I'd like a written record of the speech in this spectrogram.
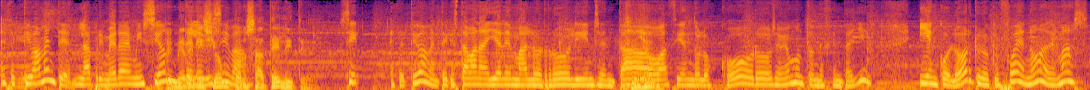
efectivamente, la primera emisión Primera televisiva. emisión por satélite. Sí, efectivamente, que estaban allá de malos Rolling sentados Señor. haciendo los coros, y había un montón de gente allí. Y en color creo que fue, ¿no? Además.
